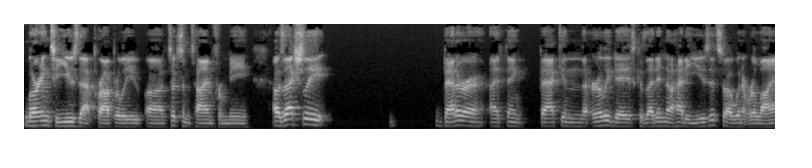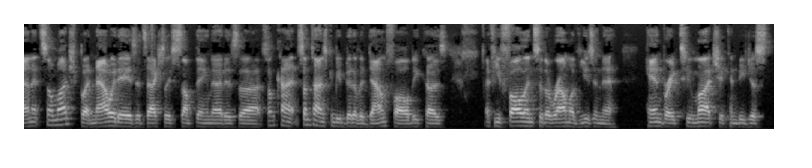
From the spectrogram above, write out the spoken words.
learning to use that properly uh, took some time for me. I was actually better, I think, back in the early days because I didn't know how to use it, so I wouldn't rely on it so much. But nowadays, it's actually something that is uh, some kind sometimes can be a bit of a downfall because if you fall into the realm of using the handbrake too much, it can be just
